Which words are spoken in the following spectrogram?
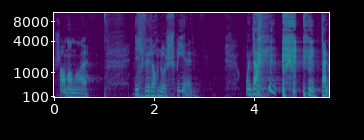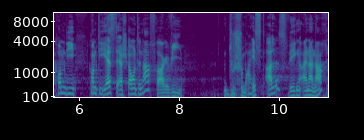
schauen wir mal, ich will doch nur spielen. Und dann, dann kommen die, kommt die erste erstaunte Nachfrage, wie, du schmeißt alles wegen einer Nacht,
